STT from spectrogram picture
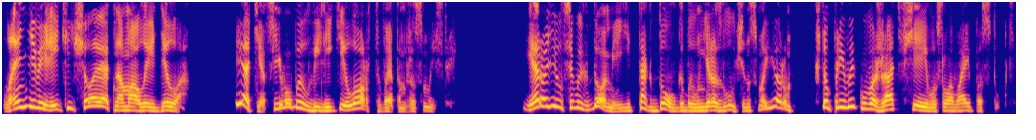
Лэнди великий человек на малые дела, и отец его был великий лорд в этом же смысле. Я родился в их доме и так долго был неразлучен с майором, что привык уважать все его слова и поступки.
